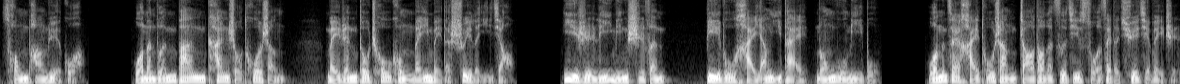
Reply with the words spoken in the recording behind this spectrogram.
从旁掠过。我们轮班看守拖绳，每人都抽空美美的睡了一觉。翌日黎明时分，秘鲁海洋一带浓雾密布，我们在海图上找到了自己所在的确切位置。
